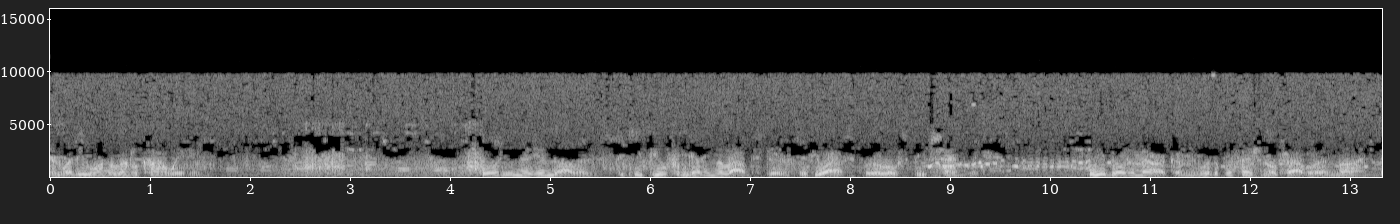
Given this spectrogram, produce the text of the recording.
and whether you want a rental car waiting. Forty million dollars to keep you from getting the lobster if you ask for a roast beef sandwich. We built American with a professional traveler in mind.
